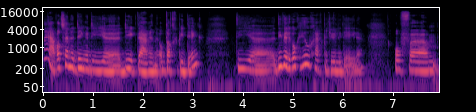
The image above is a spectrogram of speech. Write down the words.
nou ja, wat zijn de dingen die, die ik daarin op dat gebied denk? Die, uh, die wil ik ook heel graag met jullie delen. Of um,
